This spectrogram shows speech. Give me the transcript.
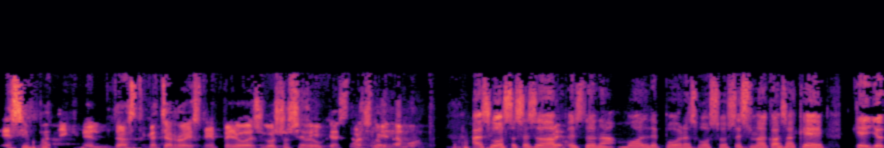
és simpàtic el cacharro este, però els gossos se veu sí, que és ho es pugen trastornat. damunt. Els gossos es dona, es dona molt de por als gossos. És una cosa que, que jo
